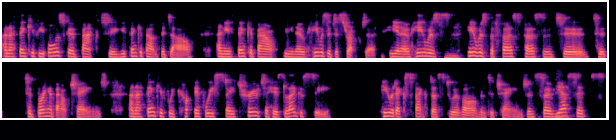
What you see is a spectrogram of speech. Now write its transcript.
And I think if you always go back to you think about Vidal and you think about you know he was a disruptor. You know he was mm. he was the first person to to to bring about change. And I think if we if we stay true to his legacy, he would expect us to evolve and to change. And so yeah. yes, it's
